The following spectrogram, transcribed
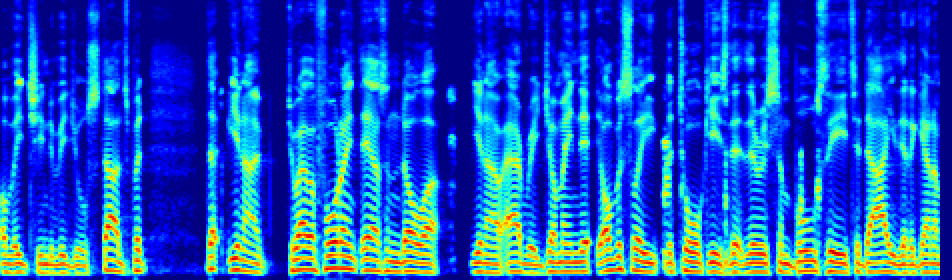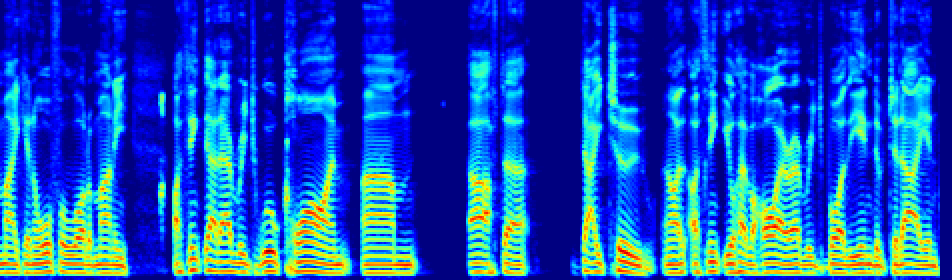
of each individual studs. But that you know, to have a fourteen thousand dollar you know average, I mean, that obviously the talk is that there is some bulls here today that are going to make an awful lot of money. I think that average will climb um, after day two. I, I think you'll have a higher average by the end of today. And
